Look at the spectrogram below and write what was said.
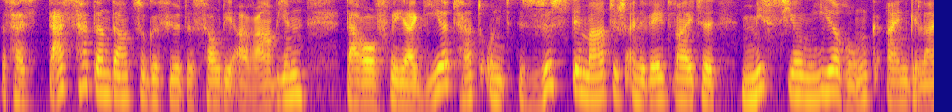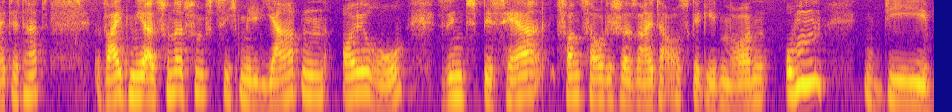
Das heißt, das hat dann dazu geführt, dass Saudi-Arabien darauf reagiert hat und systematisch eine weltweite Missionierung eingeleitet hat. Weit mehr als 150 Milliarden Euro sind bisher von saudischer Seite ausgegeben worden, um die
